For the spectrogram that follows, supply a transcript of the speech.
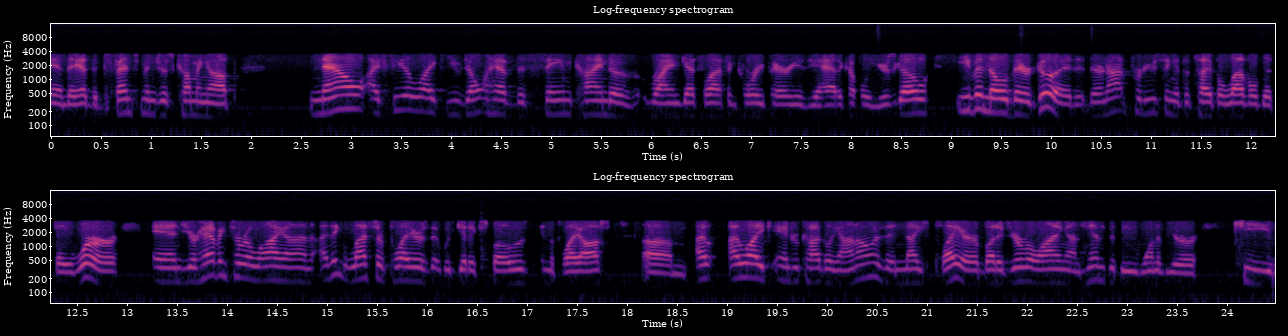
and they had the defensemen just coming up. Now I feel like you don't have the same kind of Ryan Getzlaf and Corey Perry as you had a couple of years ago. Even though they're good, they're not producing at the type of level that they were, and you're having to rely on, I think, lesser players that would get exposed in the playoffs. Um, I, I like Andrew Cogliano as a nice player, but if you're relying on him to be one of your key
